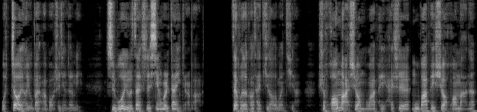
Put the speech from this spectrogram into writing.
我照样有办法保持竞争力，只不过就是暂时腥味淡一点罢了。再回到刚才提到的问题啊，是皇马需要姆巴佩，还是姆巴佩需要皇马呢？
